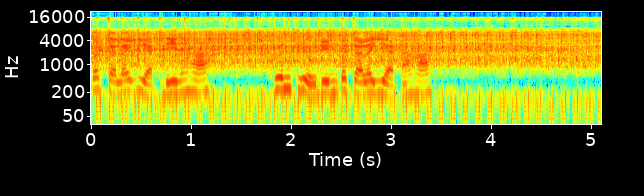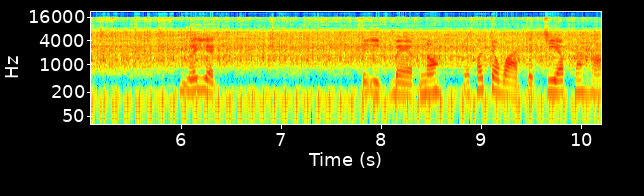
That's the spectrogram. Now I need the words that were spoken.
ก็จะละเอียดดีนะคะ พื้นผิวดินก็จะละเอียดนะคะ ละเอียดไปอีกแบบเนาะเดี๋ยวเขาจะหวาดจะเจี๊ยบนะคะ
